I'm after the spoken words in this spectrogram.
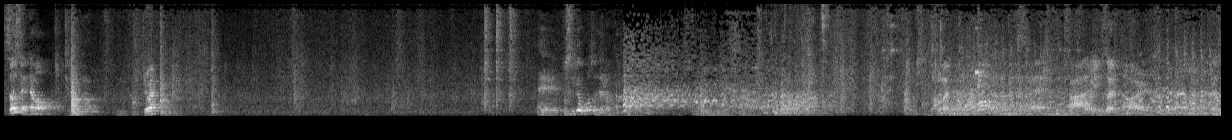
手势晓得不？听到了。嗯，好，就位。哎，不是你给我做的吗？我们三、二、开始。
